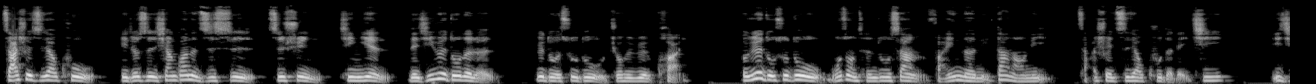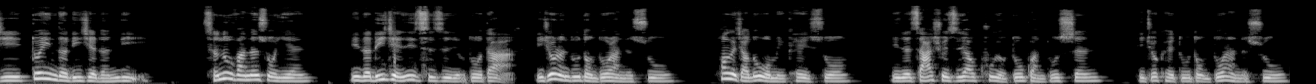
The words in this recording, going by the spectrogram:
杂学资料库，也就是相关的知识、资讯、经验累积越多的人，阅读的速度就会越快。而阅读速度某种程度上反映了你大脑里杂学资料库的累积。以及对应的理解能力。诚如樊登所言，你的理解力池子有多大，你就能读懂多难的书。换个角度，我们也可以说，你的杂学资料库有多广多深，你就可以读懂多难的书。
